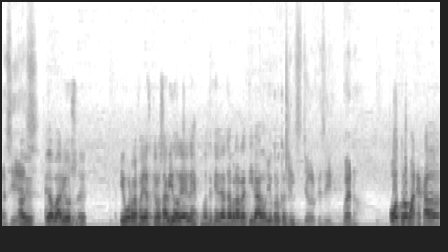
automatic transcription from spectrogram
Así Había, es. había varios. Eh, digo, Rafa Díaz, que no ha sabido de él, ¿eh? no sé si ya se habrá retirado, yo creo que sí. Yo creo que sí. Bueno, Otro manejador,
